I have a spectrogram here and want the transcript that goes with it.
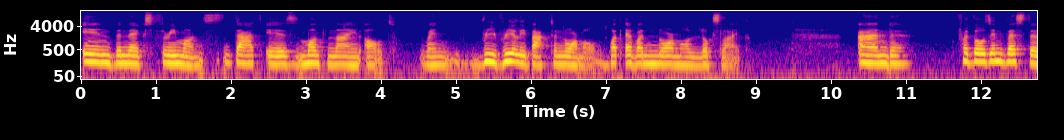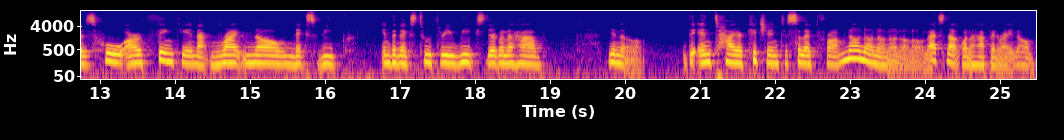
in the next three months. That is month nine out when we really back to normal, whatever normal looks like. And for those investors who are thinking that right now, next week, in the next two, three weeks, they're going to have, you know, the entire kitchen to select from. No, no, no, no, no, no. That's not going to happen right now.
